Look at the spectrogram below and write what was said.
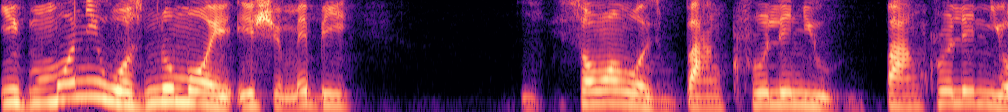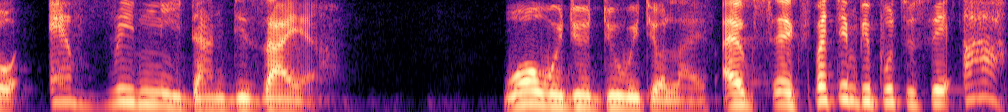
if money was no more an issue, maybe someone was bankrolling you, bankrolling your every need and desire, what would you do with your life? I was expecting people to say, ah,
